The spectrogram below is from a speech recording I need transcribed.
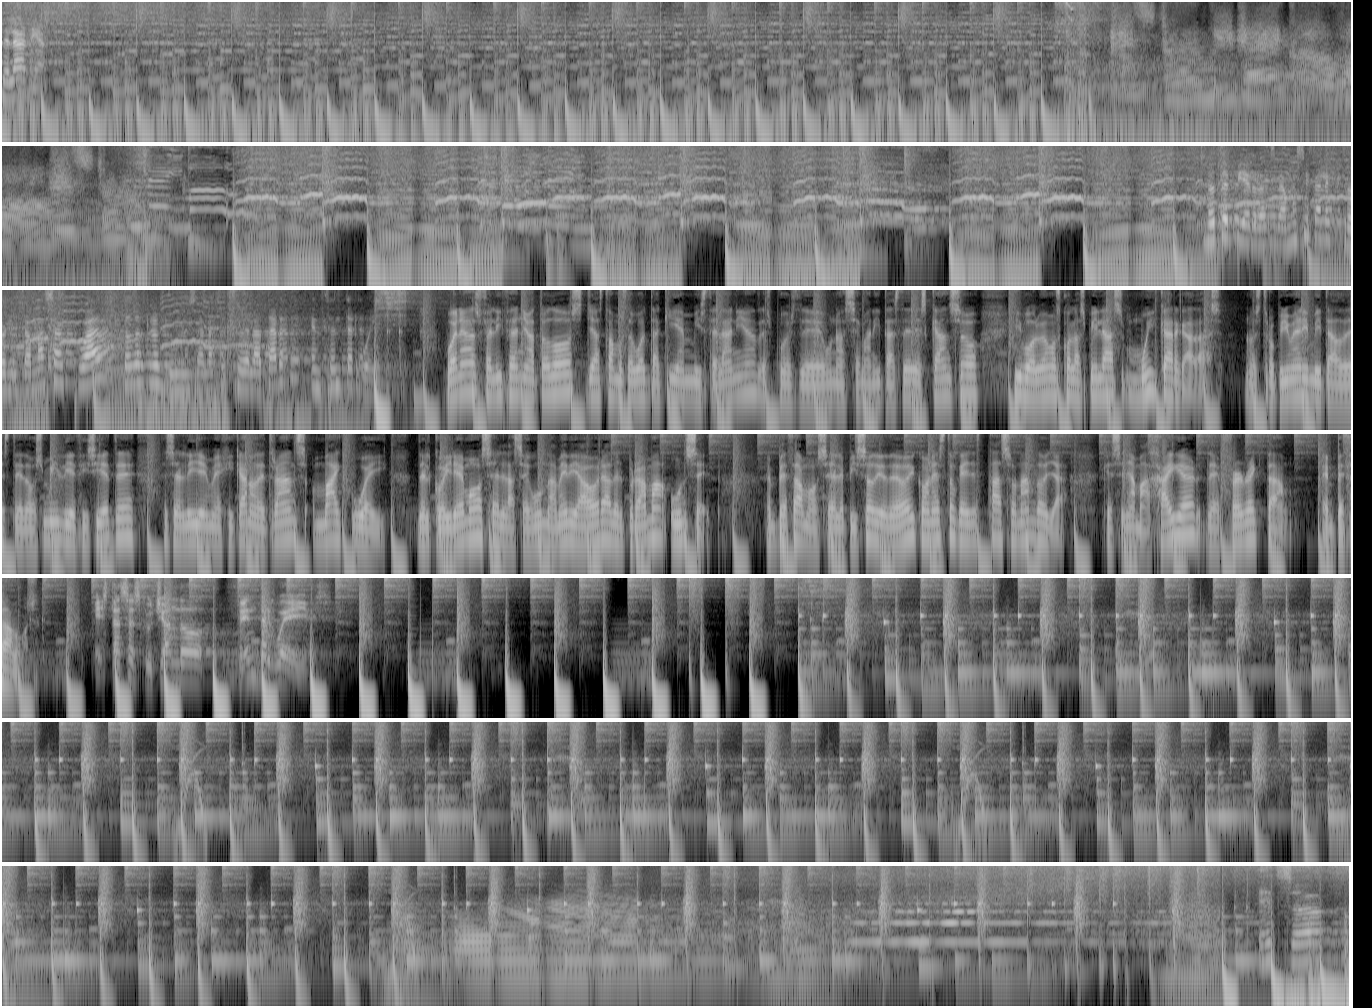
Miscelánea. La música electrónica más actual todos los lunes a las 8 de la tarde en Center Waves. Buenas, feliz año a todos. Ya estamos de vuelta aquí en Miscelánea después de unas semanitas de descanso y volvemos con las pilas muy cargadas. Nuestro primer invitado de este 2017 es el DJ mexicano de trance Mike Way, del que oiremos en la segunda media hora del programa Un Set. Empezamos el episodio de hoy con esto que está sonando ya, que se llama Higher de Frederick Town. Empezamos. Estás escuchando Center Waves.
